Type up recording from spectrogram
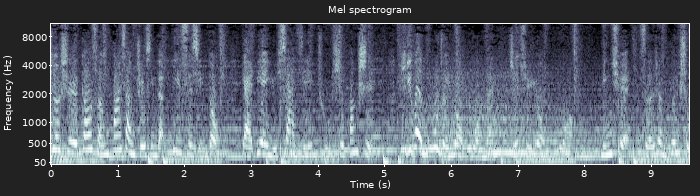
这就是高层八项执行的第四行动：改变与下级处事方式。提问不准用“我们”，只许用“我”，明确责任归属。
